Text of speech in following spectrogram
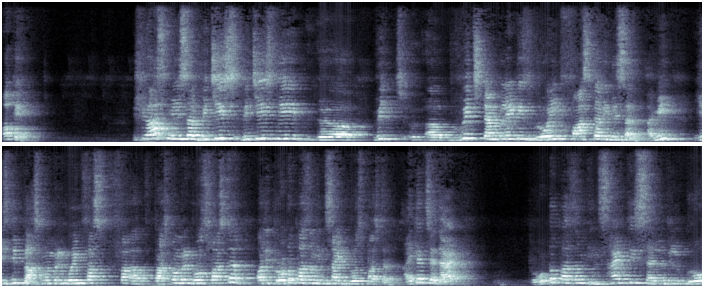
Okay. If you ask me, sir, which is which is the uh, which uh, which template is growing faster in the cell? I mean, is the plasma membrane going fast uh, plasma membrane grows faster or the protoplasm inside grows faster? I can say that protoplasm inside the cell will grow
